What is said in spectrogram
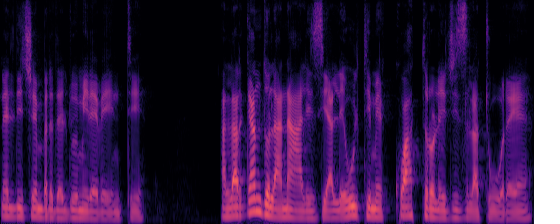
nel dicembre del 2020. Allargando l'analisi alle ultime quattro legislature,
